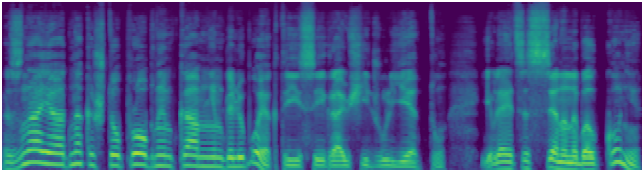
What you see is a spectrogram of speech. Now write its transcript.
Зная, однако, что пробным камнем для любой актрисы, играющей Джульетту, является сцена на балконе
